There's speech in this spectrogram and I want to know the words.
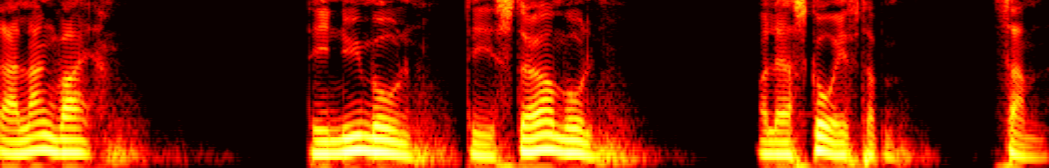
Der er lang vej. Det er nye mål. Det er større mål. Og lad os gå efter dem sammen.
